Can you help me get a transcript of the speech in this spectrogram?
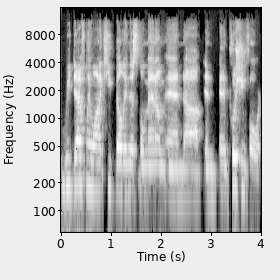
we definitely want to keep building this momentum and uh, and and pushing forward.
